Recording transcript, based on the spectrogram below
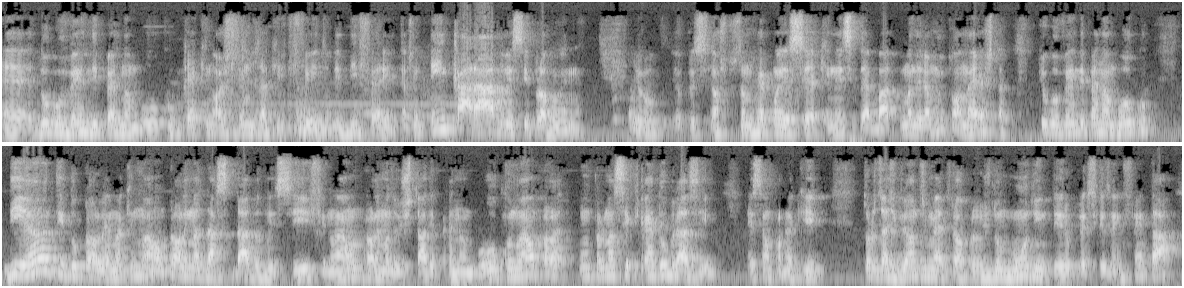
é, do governo de Pernambuco, o que é que nós temos aqui feito de diferente. A gente tem encarado esse problema. Eu, eu preciso, nós precisamos reconhecer aqui nesse debate, de maneira muito honesta, que o governo de Pernambuco, diante do problema, que não é um problema da cidade do Recife, não é um problema do estado de Pernambuco, não é um, um problema sequer do Brasil. Esse é um problema que todas as grandes metrópoles do mundo inteiro precisam enfrentar.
